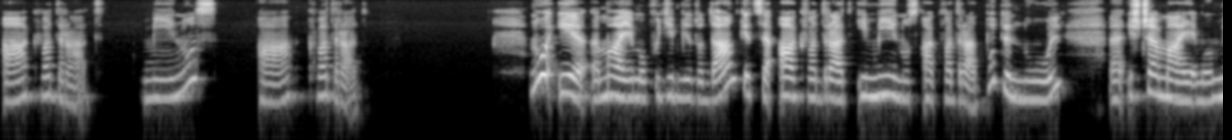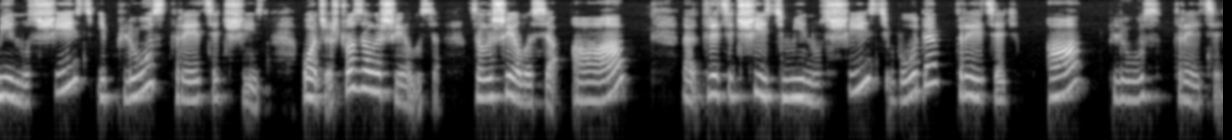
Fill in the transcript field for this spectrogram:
а квадрат. Мінус а квадрат. Ну і е, маємо подібні доданки: це а квадрат і мінус а квадрат буде 0. Е, і ще маємо мінус 6 і плюс 36. Отже, що залишилося? Залишилося а, 36 е, мінус 6 буде 30, а плюс 30.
